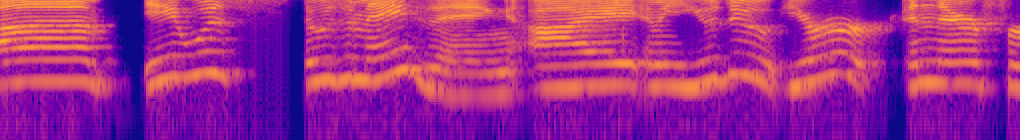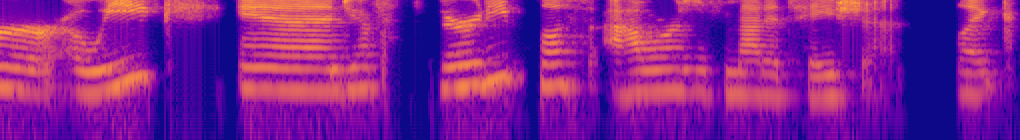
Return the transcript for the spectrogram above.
Um, it was it was amazing. I I mean, you do you're in there for a week and you have 30 plus hours of meditation. Like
